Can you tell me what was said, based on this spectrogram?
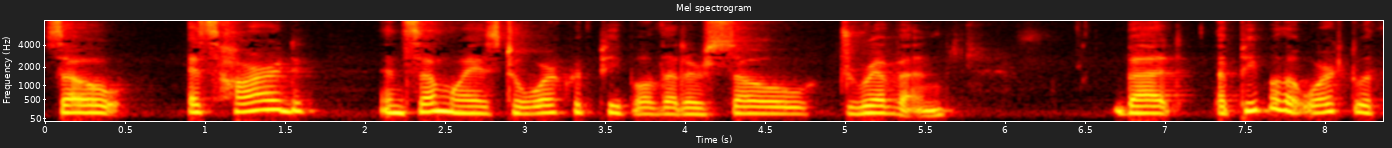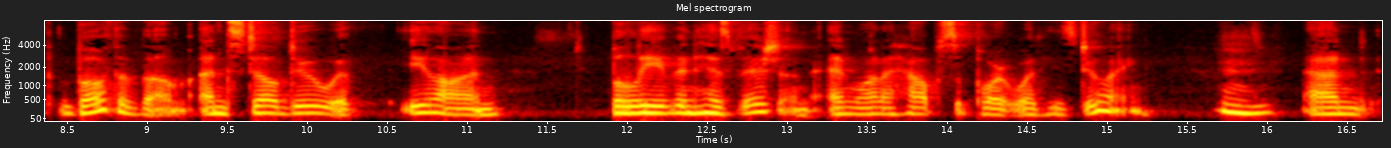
So it's hard in some ways to work with people that are so driven. But the people that worked with both of them and still do with Elon believe in his vision and want to help support what he's doing. Mm-hmm. And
